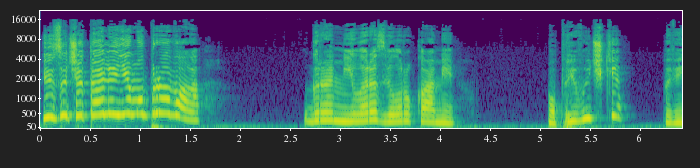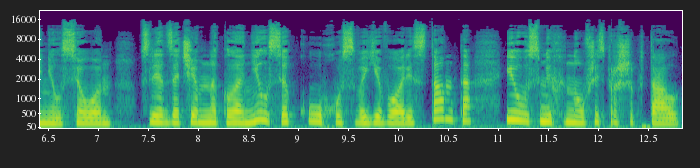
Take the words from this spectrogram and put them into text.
и зачитали ему права!» Громила развел руками. «По привычке?» — повинился он, вслед за чем наклонился к уху своего арестанта и, усмехнувшись, прошептал.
